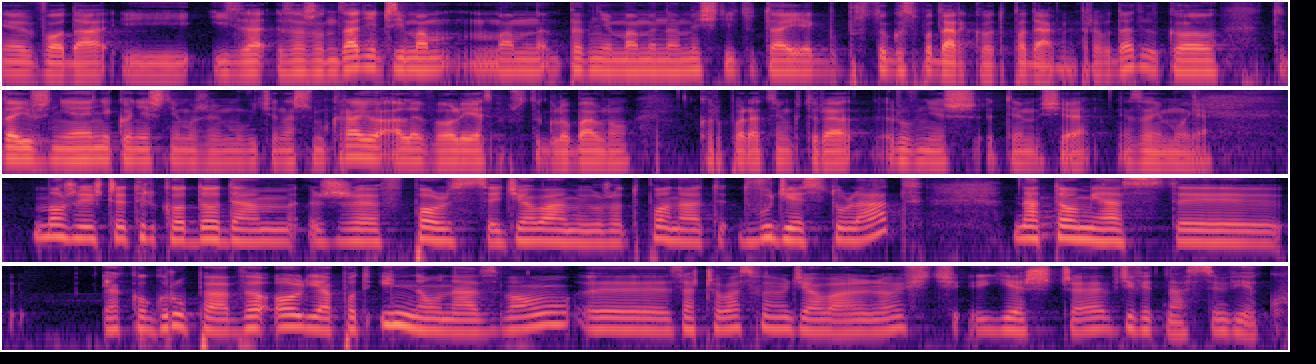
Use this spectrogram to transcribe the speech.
e, woda i, i za, zarządzanie, czyli mam, mam, pewnie mamy na myśli tutaj jakby po prostu gospodarkę odpadami, prawda? Tylko tutaj już nie, niekoniecznie możemy mówić o naszym kraju, ale Veolia jest po prostu globalną korporacją, która również tym się zajmuje. Może jeszcze tylko dodam, że w Polsce działamy już od ponad 20 lat, natomiast y, jako grupa Veolia pod inną nazwą y, zaczęła swoją działalność jeszcze w XIX wieku.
